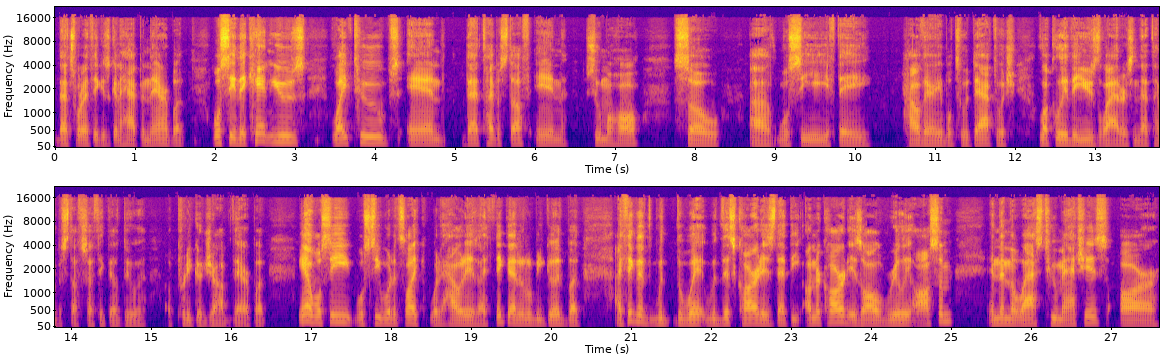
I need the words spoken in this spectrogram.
that's what I think is going to happen there. But we'll see. They can't use light tubes and that type of stuff in Sumo Hall, so uh, we'll see if they how they're able to adapt. Which luckily they use ladders and that type of stuff, so I think they'll do a, a pretty good job there. But yeah, we'll see. We'll see what it's like, what how it is. I think that it'll be good, but I think that with the way with this card is that the undercard is all really awesome, and then the last two matches are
